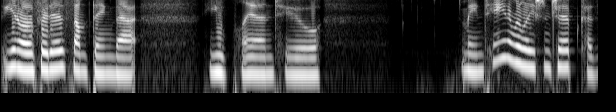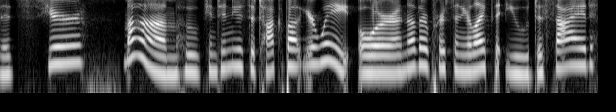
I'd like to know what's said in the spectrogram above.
you know, if it is something that you plan to maintain a relationship because it's your mom who continues to talk about your weight or another person in your life that you decide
